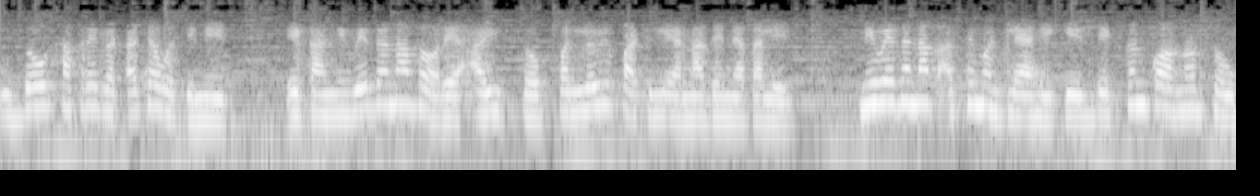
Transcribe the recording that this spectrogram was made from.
उद्धव ठाकरे गटाच्या वतीने एका निवेदनाद्वारे आयुक्त पल्लवी पाटील यांना देण्यात आले. निवेदनात असे म्हटले आहे की डेक्कन कॉर्नर चौक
